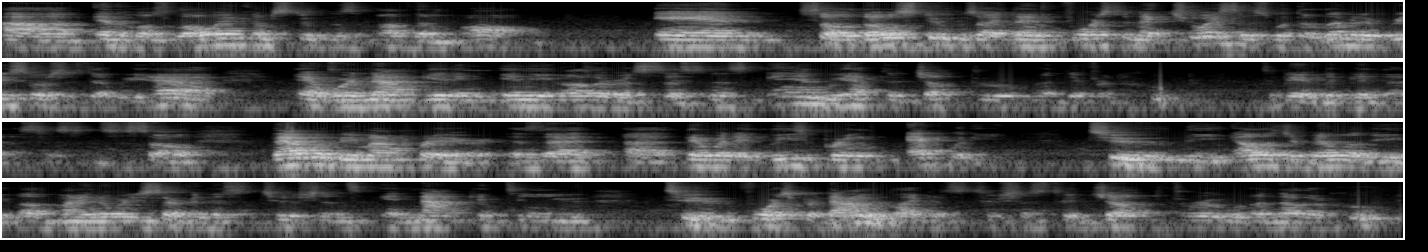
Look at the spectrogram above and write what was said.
uh, and the most low income students of them all. And so those students are then forced to make choices with the limited resources that we have, and we're not getting any other assistance, and we have to jump through a different hoop to be able to get that assistance. So that would be my prayer is that uh, there would at least bring equity to the eligibility of minority serving institutions and not continue to force predominantly black institutions to jump through another hoop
